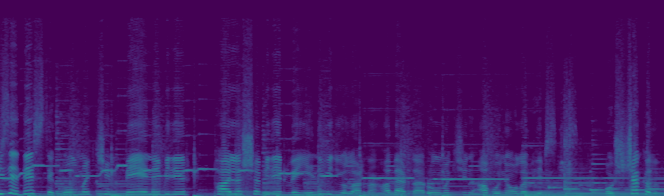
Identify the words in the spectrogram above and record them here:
Bize destek olmak için beğenebilir, paylaşabilir ve yeni videolardan haberdar olmak için abone olabilirsiniz. Hoşçakalın.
